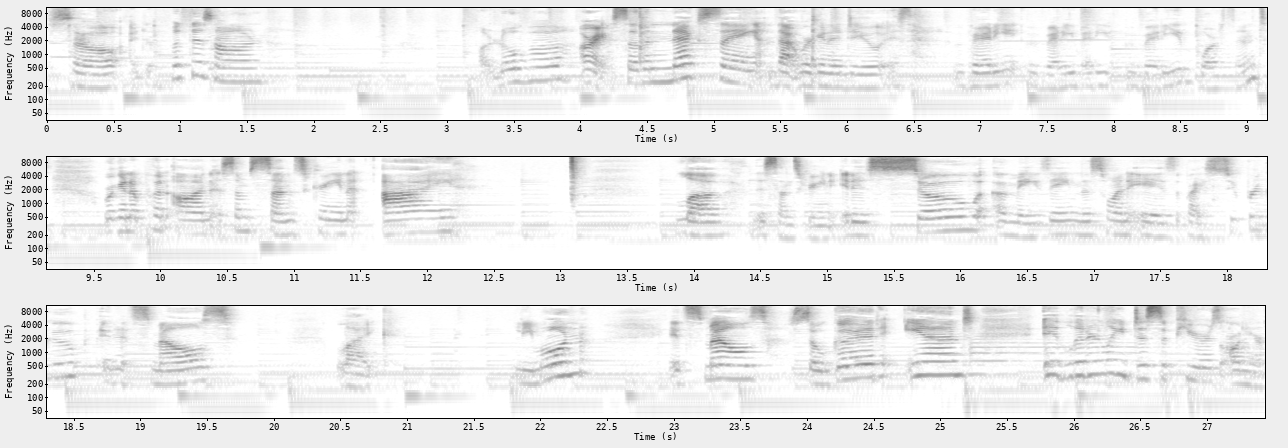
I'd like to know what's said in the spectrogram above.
So I just put this on all over. All right, so the next thing that we're gonna do is very, very, very, very important. We're gonna put on some sunscreen. I love this sunscreen. It is so amazing. This one is by Supergoop and it smells like limon. It smells so good and it literally disappears on your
